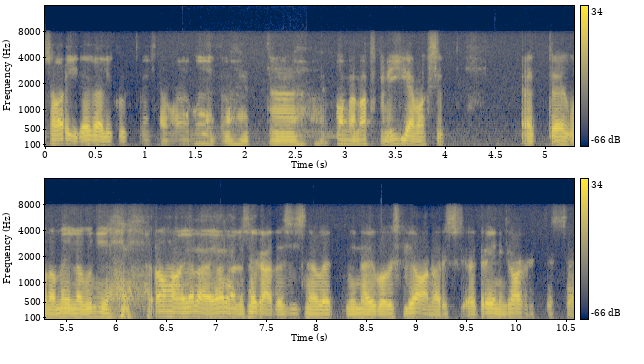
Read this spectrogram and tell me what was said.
sari tegelikult, võiks nagu mõelda, et äh, panna natukene hiljemaks, et et kuna meil nagunii raha ei ole jalaga segada, siis nagu, et minna juba kuskil jaanuaris treeninglaagritesse.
